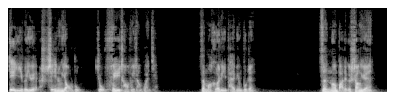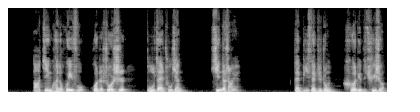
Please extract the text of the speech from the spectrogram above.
这一个月谁能咬住就非常非常关键。怎么合理排兵布阵？怎么把这个伤员啊尽快的恢复，或者说是不再出现新的伤员？在比赛之中合理的取舍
